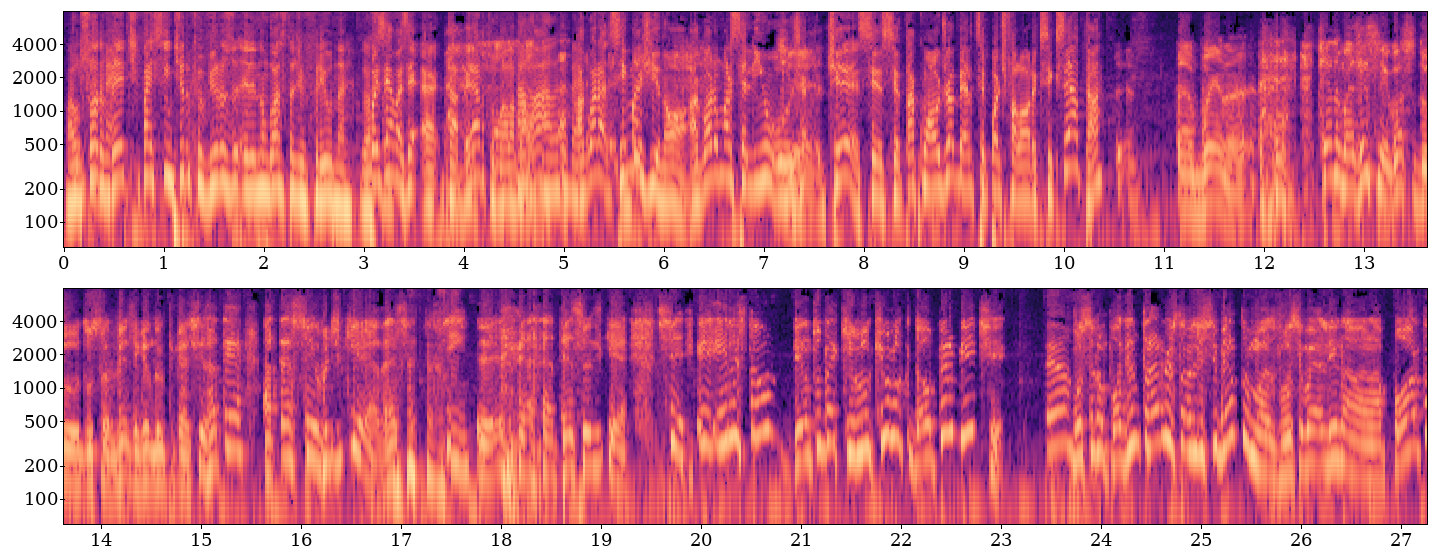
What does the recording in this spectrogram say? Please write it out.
Mas o sorvete faz sentido que o vírus ele não gosta de frio, né? Gosta- Pois é, mas é, é, tá aberto o Bala, bala, Balabalá? tá aberto. Agora, você imagina, ó, agora o Marcelinho, o você tá com o áudio aberto, você pode falar a hora que você quiser, tá? Ah, bueno. Tiana, mas esse negócio do, do sorvete aqui no Duque de Caxias, até, até sei onde que é, né? Sim. É, até sei onde que é. Se- eles estão dentro daquilo que o lockdown permite. É. Você não pode entrar no estabelecimento, mas você vai ali na, na porta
